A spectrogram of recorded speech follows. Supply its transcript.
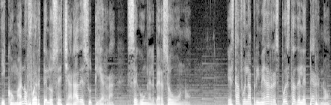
y con mano fuerte los echará de su tierra, según el verso 1. Esta fue la primera respuesta del Eterno,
